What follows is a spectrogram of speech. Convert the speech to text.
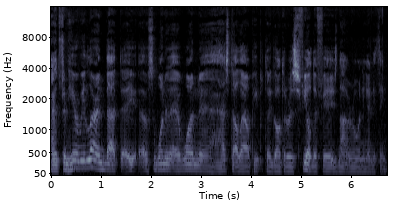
And from here we learn that uh, so one uh, one uh, has to allow people to go through his field if he's not ruining anything.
